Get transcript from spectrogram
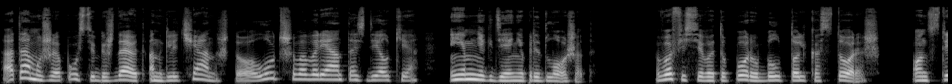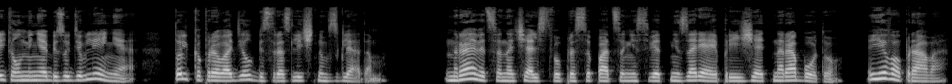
а там уже пусть убеждают англичан, что лучшего варианта сделки им нигде не предложат. В офисе в эту пору был только сторож. Он встретил меня без удивления, только проводил безразличным взглядом. Нравится начальству просыпаться ни свет ни заря и приезжать на работу. Его право.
